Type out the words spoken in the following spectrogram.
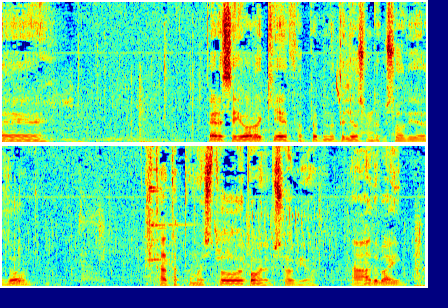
Ε, πέρασε η ώρα και θα πρέπει να τελειώσουμε το επεισόδιο εδώ. Θα τα πούμε στο επόμενο επεισόδιο. Άντε, bye.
